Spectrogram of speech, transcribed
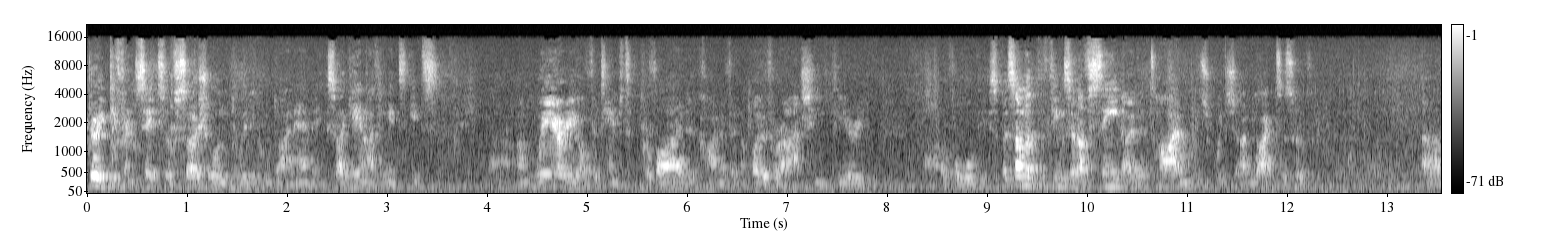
very different sets of social and political dynamics. So again, I think it's, it's I'm wary of attempts to provide a kind of an overarching theory uh, of all this. But some of the things that I've seen over time, which, which I'd like to sort of uh,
